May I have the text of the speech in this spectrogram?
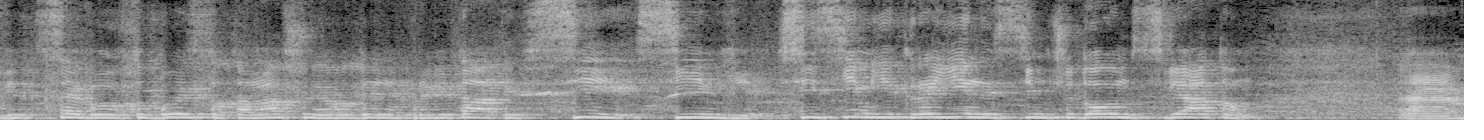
від себе особисто та нашої родини привітати всі сім'ї, всі сім'ї країни з цим чудовим святом. Е,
